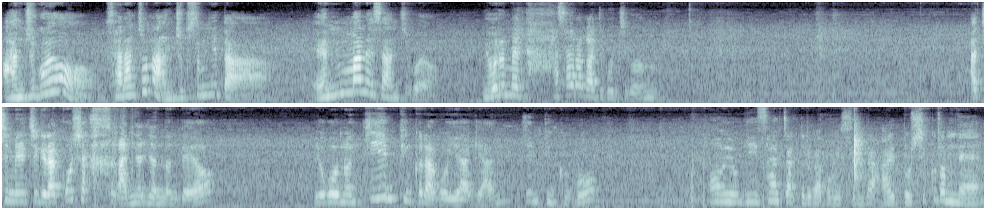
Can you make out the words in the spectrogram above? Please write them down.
안 죽어요. 사랑초는 안 죽습니다. 웬만해서 안 죽어요. 여름에 다 살아가지고 지금 아침 일찍이라 꽃이 확 안 열렸는데요. 요거는 찐핑크라고 이야기한 찐핑크고 어 여기 살짝 들어가 보겠습니다. 아 또 시끄럽네.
